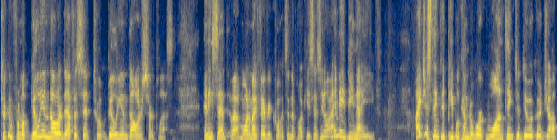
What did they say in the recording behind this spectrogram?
Took him from a billion dollar deficit to a billion dollar surplus. And he said, uh, one of my favorite quotes in the book, he says, You know, I may be naive. I just think that people come to work wanting to do a good job.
